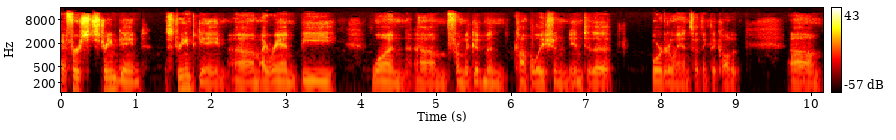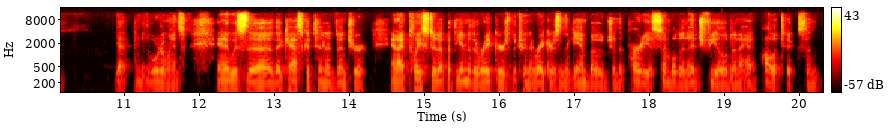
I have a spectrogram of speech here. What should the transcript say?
my first stream game streamed game um i ran b one um from the goodman compilation into the borderlands i think they called it um yeah into the borderlands. And it was the the Quasqueton adventure. And i placed it up at the end of the rakers between the rakers and the gamboge and the party assembled in edgefield and i had politics and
